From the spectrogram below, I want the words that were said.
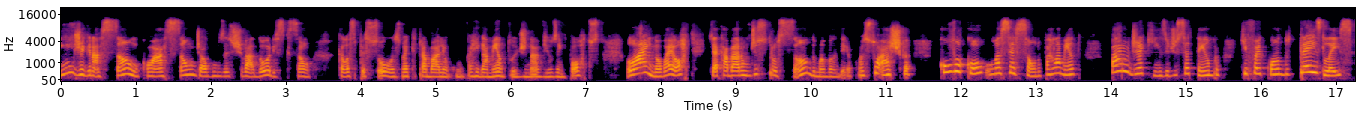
indignação com a ação de alguns estivadores, que são aquelas pessoas é, que trabalham com carregamento de navios em portos, lá em Nova York, que acabaram destroçando uma bandeira com a suástica, convocou uma sessão no parlamento para o dia 15 de setembro, que foi quando três leis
